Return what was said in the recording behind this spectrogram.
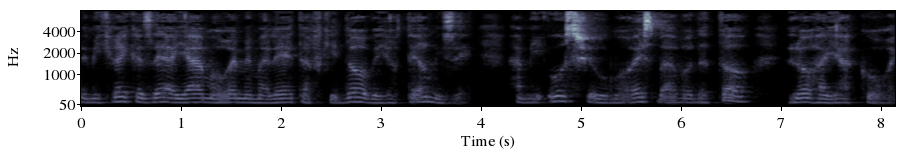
במקרה כזה היה המורה ממלא את תפקידו, ויותר מזה, המיאוס שהוא מואס בעבודתו לא היה קורה.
